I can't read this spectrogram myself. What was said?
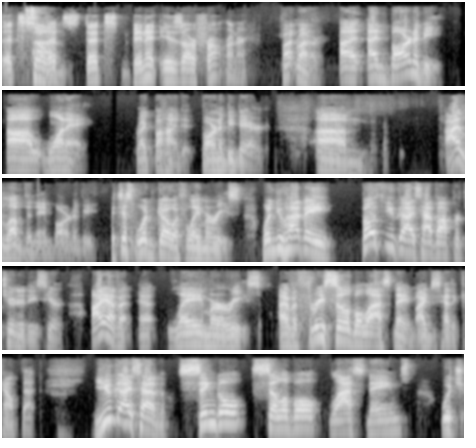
That's so that's that's Bennett is our front runner. Front runner. Uh, and Barnaby, uh, one A, right behind it. Barnaby Baird. Um, I love the name Barnaby. It just wouldn't go with Lesmerises. When you have a both you guys have opportunities here. I have a, a Maurice. I have a three syllable last name. I just had to count that. You guys have single syllable last names, which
